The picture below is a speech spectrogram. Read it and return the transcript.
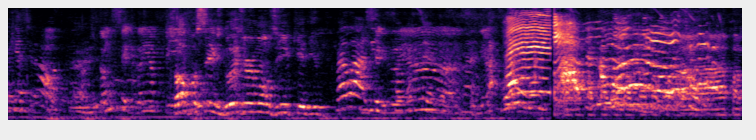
aqui final. É. Então você ganha peso. Só vocês dois, irmãozinho querido. Vai lá, Você ganha... Ganha... Ah, pá,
